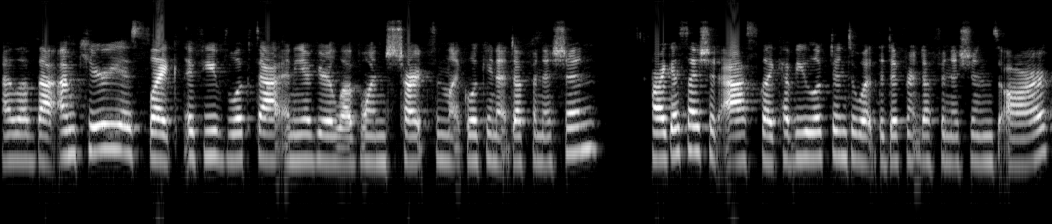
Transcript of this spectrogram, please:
I love that. I'm curious, like, if you've looked at any of your loved ones' charts and like looking at definition, or I guess I should ask, like, have you looked into what the different definitions are?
